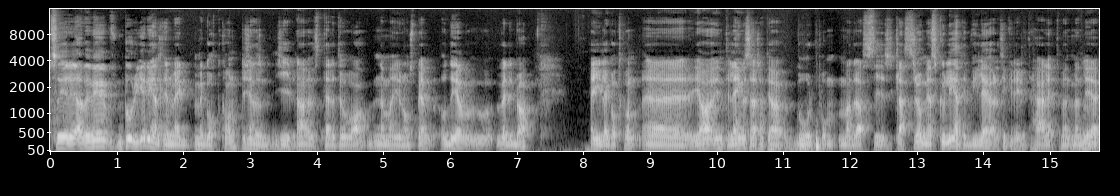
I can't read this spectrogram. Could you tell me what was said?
så är det... vi- började egentligen med, med Gotcon. Det kändes som givna stället att vara när man gör rollspel. Och det var väldigt bra. Jag gillar Gotcon. Eh, jag är inte längre så, här så att jag bor på madrass i klassrum. Men jag skulle egentligen vilja göra det. Jag tycker det är lite härligt. Men, men det,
